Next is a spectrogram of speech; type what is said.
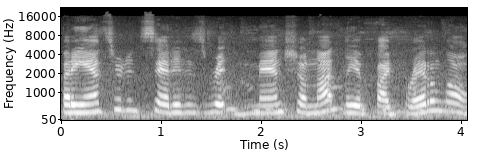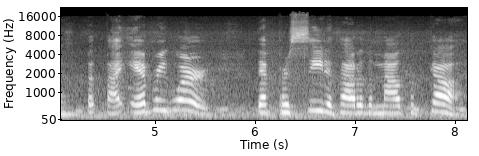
But he answered and said, It is written, Man shall not live by bread alone, but by every word that proceedeth out of the mouth of God.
